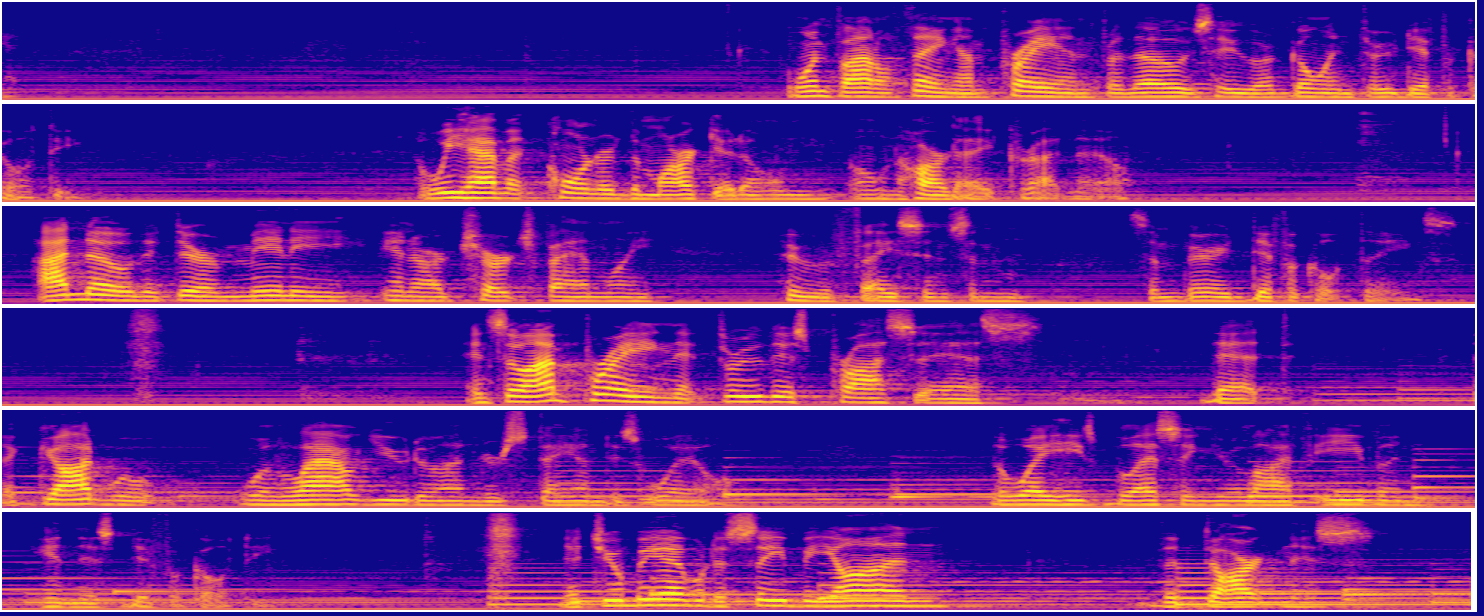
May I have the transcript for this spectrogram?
One final thing I'm praying for those who are going through difficulty. We haven't cornered the market on, on heartache right now. I know that there are many in our church family who are facing some, some very difficult things. And so I'm praying that through this process that, that God will, will allow you to understand as well the way He's blessing your life even in this difficulty. That you'll be able to see beyond the darkness.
